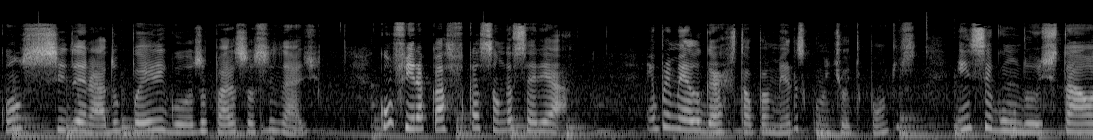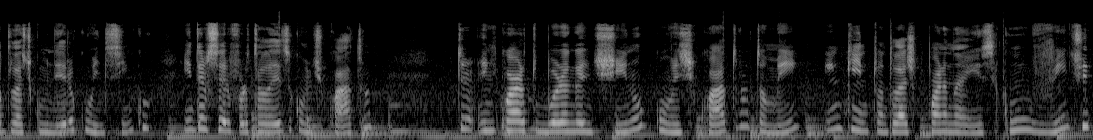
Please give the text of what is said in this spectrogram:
considerado perigoso para a sociedade. Confira a classificação da Série A. Em primeiro lugar está o Palmeiras com 28 pontos. Em segundo está o Atlético Mineiro com 25. Em terceiro, Fortaleza com 24 em quarto, Bragantino com 24 também. Em quinto, Atlético Paranaense com 20.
